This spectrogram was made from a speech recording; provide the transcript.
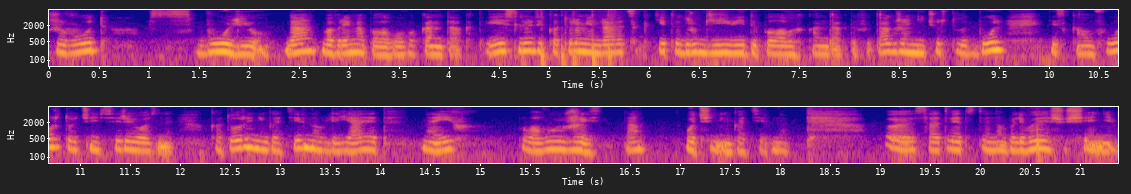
живут с болью да, во время полового контакта. Есть люди, которым не нравятся какие-то другие виды половых контактов, и также они чувствуют боль, дискомфорт очень серьезный, который негативно влияет на их половую жизнь, да, очень негативно. Э, соответственно, болевые ощущения.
